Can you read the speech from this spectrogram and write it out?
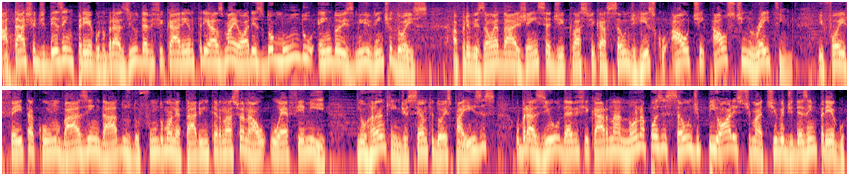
A taxa de desemprego no Brasil deve ficar entre as maiores do mundo em 2022. A previsão é da agência de classificação de risco Austin Rating e foi feita com base em dados do Fundo Monetário Internacional, o FMI. No ranking de 102 países, o Brasil deve ficar na nona posição de pior estimativa de desemprego,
